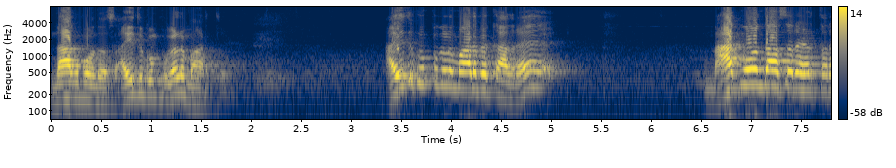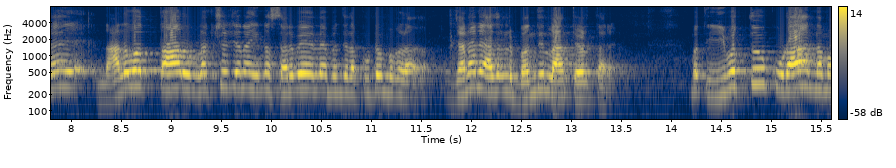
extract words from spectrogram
ನಾಗಮೋಹನ್ ದಾಸ್ ಐದು ಗುಂಪುಗಳು ಮಾಡ್ತು. ಐದು ಗುಂಪುಗಳು ಮಾಡಬೇಕಾದ್ರೆ ನಾಗಮೋಹನ್ ದಾಸರು ಹೇಳ್ತಾರೆ, ನಲವತ್ತಾರು ಲಕ್ಷ ಜನ ಇನ್ನೂ ಸರ್ವೆಯಲ್ಲೇ ಬಂದಿಲ್ಲ ಕುಟುಂಬಗಳ, ಜನನೇ ಅದರಲ್ಲಿ ಬಂದಿಲ್ಲ ಅಂತ ಹೇಳ್ತಾರೆ. ಮತ್ತು ಇವತ್ತು ಕೂಡ ನಮ್ಮ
